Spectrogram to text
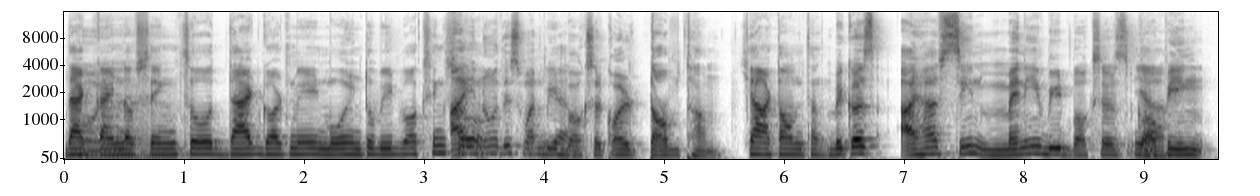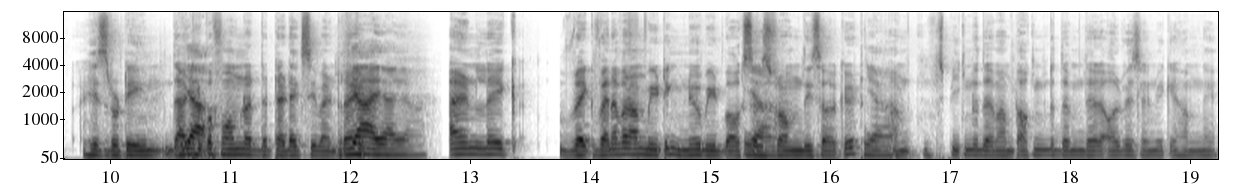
that oh, kind yeah, of yeah. thing. so that got me more into beatboxing so, i know this one beatboxer yeah. called tom thum. Yeah tom thum. Because i have seen many beatboxers copying his routine that he performed at the tedx event right? Yeah yeah yeah. And like like whenever i'm meeting new beatboxers from the circuit yeah. I'm speaking to them i'm talking to them they're always telling me that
